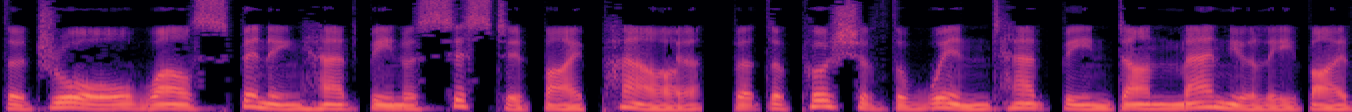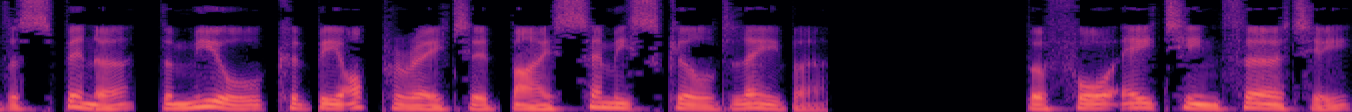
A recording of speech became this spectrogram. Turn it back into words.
The draw while spinning had been assisted by power, but the push of the wind had been done manually by the spinner. The mule could be operated by semi-skilled labor. Before 1830,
